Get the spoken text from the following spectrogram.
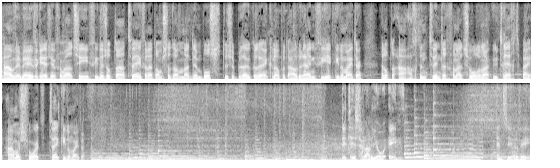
ANWB Verkeersinformatie. Files op de A2 vanuit Amsterdam naar Den Bosch... tussen Breukelen en Knoop het Oude Rijn 4 kilometer. En op de A28 vanuit Zwolle naar Utrecht bij Amersfoort 2 kilometer. Dit is Radio 1. NCRV.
